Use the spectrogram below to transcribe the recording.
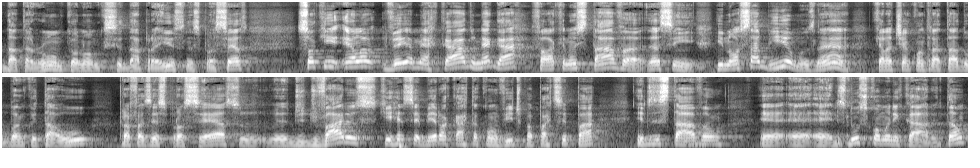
data room, que é o nome que se dá para isso nesse processo. Só que ela veio a mercado negar, falar que não estava assim. E nós sabíamos, né, que ela tinha contratado o Banco Itaú para fazer esse processo, de, de, vários que receberam a carta convite para participar, eles estavam, é, é, eles nos comunicaram. Então,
